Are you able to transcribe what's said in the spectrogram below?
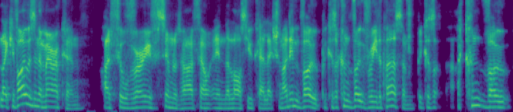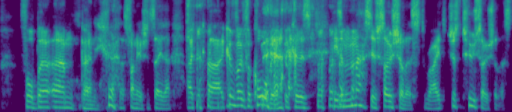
like if I was an American, I'd feel very similar to how I felt in the last UK election. I didn't vote because I couldn't vote for either person because I couldn't vote for Ber- um, Bernie. That's funny. I should say that. I, uh, I couldn't vote for Corbyn because he's a massive socialist, right? Just too socialist.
